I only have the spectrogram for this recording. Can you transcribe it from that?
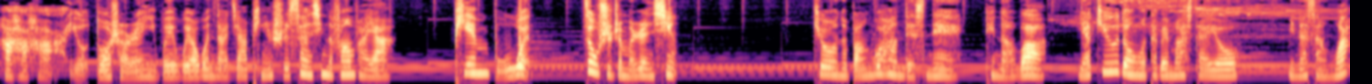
哈哈哈！有多少人以为我要问大家平时散心的方法呀？偏不问，就是这么任性。今日の晩ご飯ですね。Tina は焼きうどんを食べましたよ。皆さんは？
